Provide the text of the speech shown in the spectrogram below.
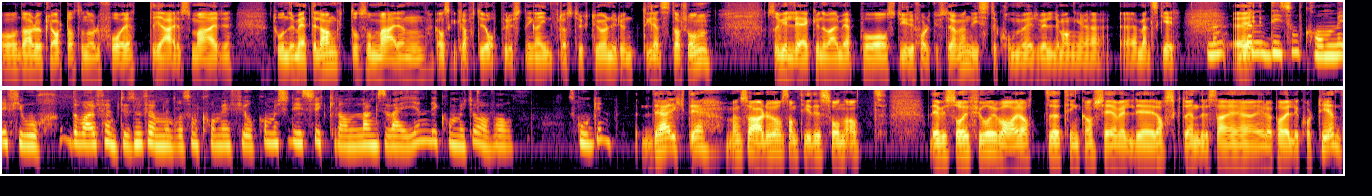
Og da er det jo klart at når du får et gjerde som er 200 meter langt, og som er en ganske kraftig opprustning av infrastrukturen rundt grensestasjonen, så vil det kunne være med på å styre folkestrømmen hvis det kommer veldig mange eh, mennesker. Men, men, de som kom i fjor, det var jo 5500 som kom i fjor, kommer ikke de syklende langs veien? De kommer ikke over skogen? Det er riktig, men så er det jo samtidig sånn at det vi så i fjor, var at eh, ting kan skje veldig raskt og endre seg i løpet av veldig kort tid.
